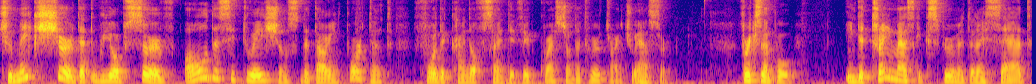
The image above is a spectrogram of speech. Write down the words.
to make sure that we observe all the situations that are important for the kind of scientific question that we're trying to answer. For example, in the train mask experiment that I said,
